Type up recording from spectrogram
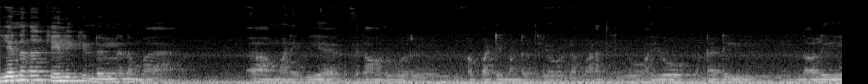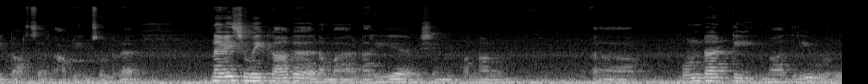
என்னதான் கேலி கிண்டல்னு நம்ம மனைவியை ஏதாவது ஒரு பட்டிமன்றத்துலேயோ இல்லை படத்துலேயோ ஐயோ பொண்டாட்டி இருந்தாலே டார்ச்சர் அப்படின்னு சொல்கிற நகைச்சுவைக்காக நம்ம நிறைய விஷயங்கள் பண்ணாலும் பொண்டாட்டி மாதிரி ஒரு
